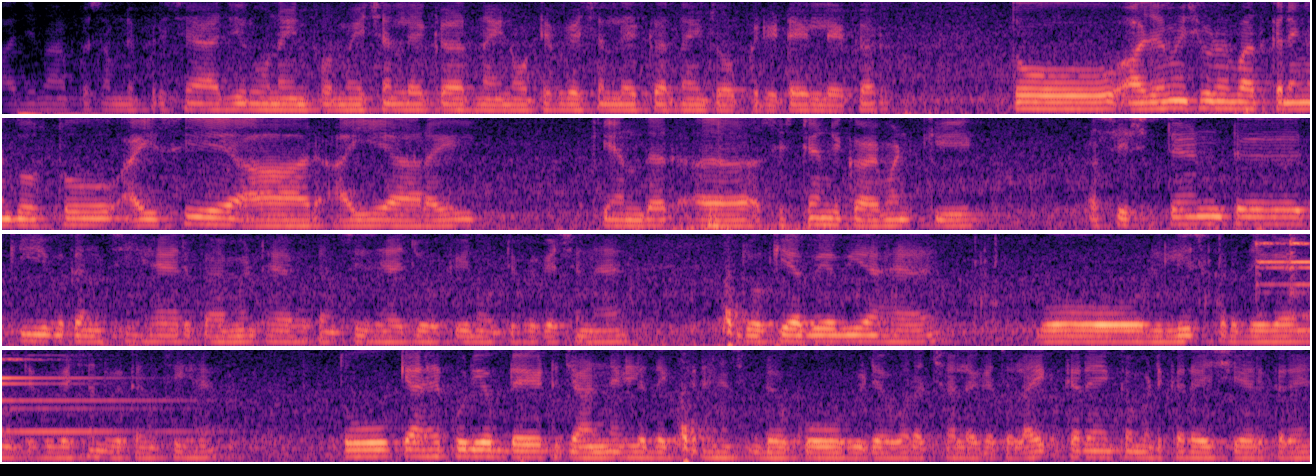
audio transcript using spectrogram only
आज मैं आपके सामने फिर से हाजिर हूँ, नई इन्फॉर्मेशन लेकर, नई नोटिफिकेशन लेकर, नई जॉब की डिटेल लेकर। तो आज हम इस वीडियो में बात करेंगे दोस्तों आई सी ए आर आई ए आर आई के अंदर असिस्टेंट रिक्वायरमेंट की। असिस्टेंट की वैकेंसी है रिक्वायरमेंट है वैकेंसीज है, जो कि नोटिफिकेशन है, जो कि अभी अभी है, वो रिलीज़ कर दिया गया नोटिफिकेशन वैकेंसी है। तो क्या है पूरी अपडेट जानने के लिए देखते रहें इस वीडियो को। वीडियो अगर अच्छा लगे तो लाइक करें कमेंट करें शेयर करें।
